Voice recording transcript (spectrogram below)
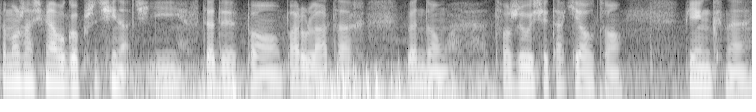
to można śmiało go przycinać i wtedy po paru latach będą tworzyły się takie oto piękne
